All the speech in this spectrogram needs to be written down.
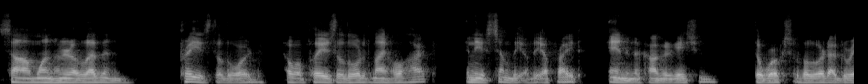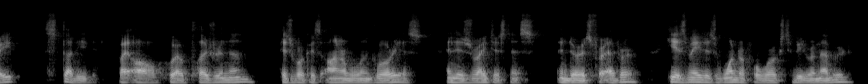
Psalm 111 Praise the Lord. I will praise the Lord with my whole heart in the assembly of the upright and in the congregation. The works of the Lord are great, studied by all who have pleasure in them. His work is honorable and glorious, and his righteousness endures forever. He has made his wonderful works to be remembered.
